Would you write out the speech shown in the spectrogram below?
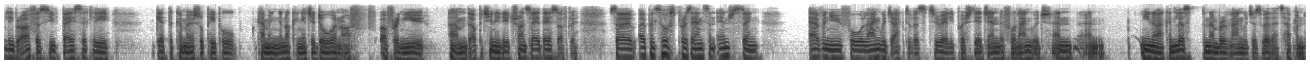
LibreOffice, you've basically get the commercial people coming and knocking at your door and off, offering you um, the opportunity to translate their software. So open source presents an interesting avenue for language activists to really push the agenda for language. And and you know I can list a number of languages where that's happened.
